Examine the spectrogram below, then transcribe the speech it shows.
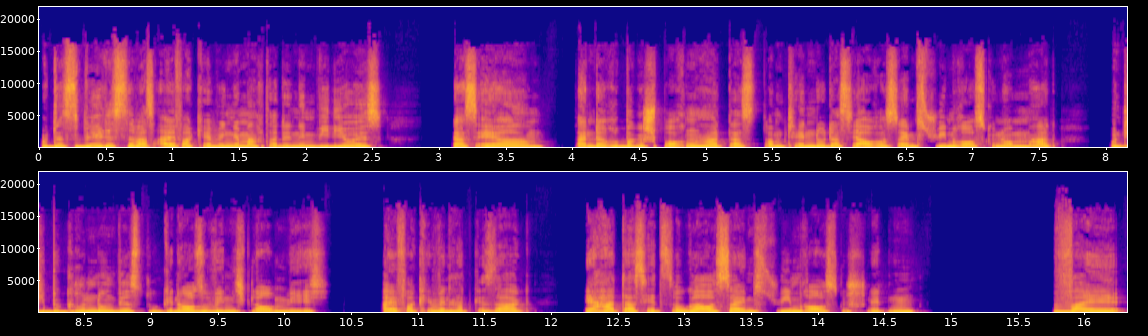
Und das Wildeste, was Alpha Kevin gemacht hat in dem Video, ist, dass er dann darüber gesprochen hat, dass Domtendo das ja auch aus seinem Stream rausgenommen hat. Und die Begründung wirst du genauso wenig glauben wie ich. Alpha Kevin hat gesagt, er hat das jetzt sogar aus seinem Stream rausgeschnitten, weil,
